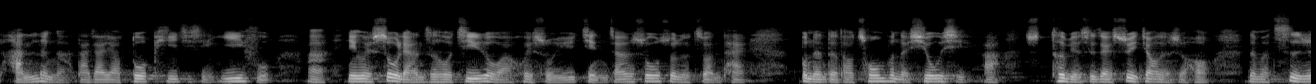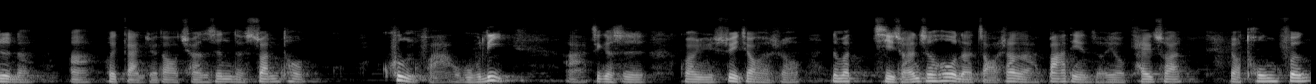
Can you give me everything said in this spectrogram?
寒冷啊，大家要多披几件衣服啊，因为受凉之后肌肉啊会属于紧张收缩的状态。不能得到充分的休息啊，特别是在睡觉的时候，那么次日呢啊会感觉到全身的酸痛、困乏无力啊，这个是关于睡觉的时候。那么起床之后呢，早上啊八点左右开窗，要通风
